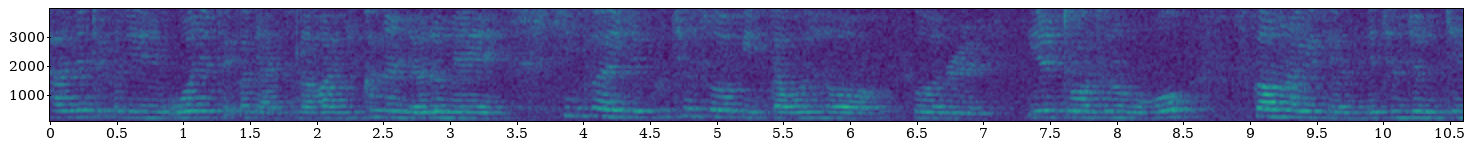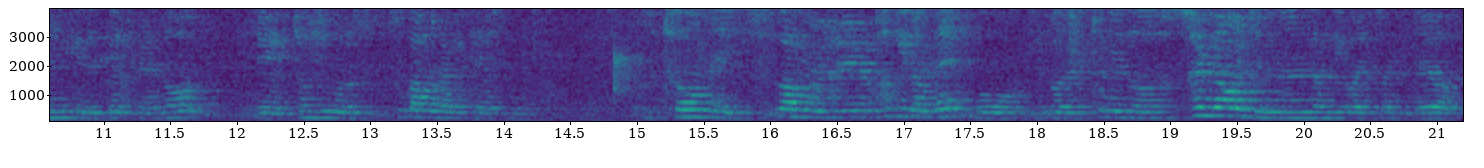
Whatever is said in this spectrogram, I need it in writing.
4학년 때까지 5학년 때까지 안 쓰다가 6학년 여름에 싱크아이즈 코칭 수업이 있다고 해서 그거를 2일 동안 들어보고 수강을 하게 되었는데 점점 재밌게 느껴지면서 이제 정식으로 수, 수강을 하게 되었습니다. 처음에 이 수강을 할- 하기 전에 뭐 이걸 통해서 설명을 듣는 단계가 있었는데요.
